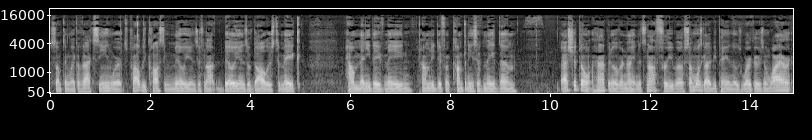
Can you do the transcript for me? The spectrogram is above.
something like a vaccine, where it's probably costing millions, if not billions, of dollars to make, how many they've made, how many different companies have made them. That shit don't happen overnight, and it's not free, bro. Someone's got to be paying those workers. And why aren't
